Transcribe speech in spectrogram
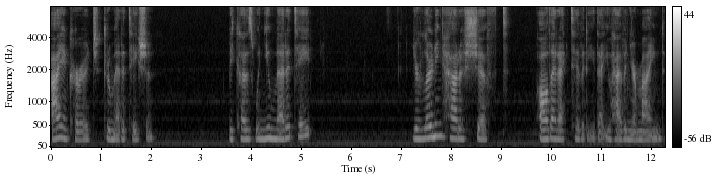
I encourage through meditation. Because when you meditate, you're learning how to shift all that activity that you have in your mind.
